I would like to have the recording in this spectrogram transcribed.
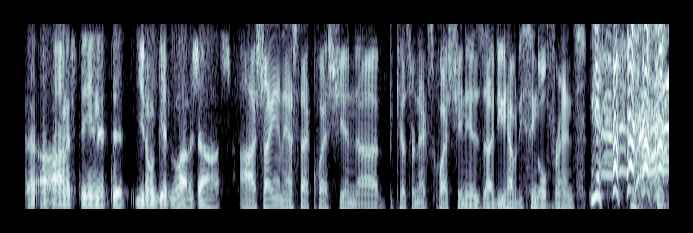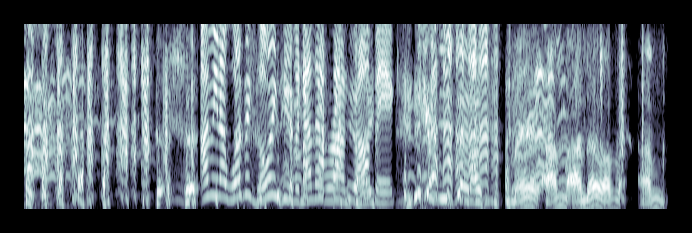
a honesty in it that you don't get in a lot of genres. Uh, Cheyenne asked that question uh, because her next question is uh, Do you have any single friends? I mean, I wasn't going to, but now that we're on topic, because you said, I, Man, I'm I know I'm I'm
